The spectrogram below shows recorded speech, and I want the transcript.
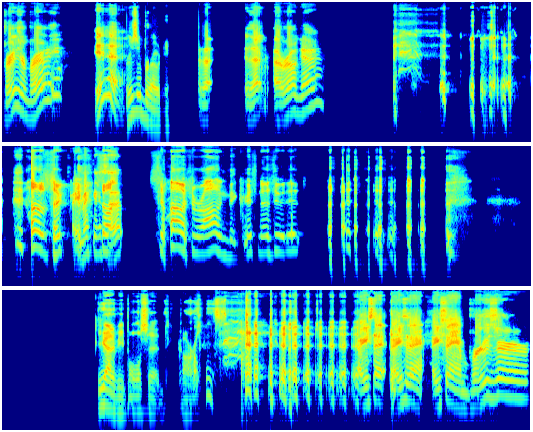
Bruiser Brody? Yeah. Bruiser Brody. Is that, is that a real guy? oh, so, Are you making this so, up? so I was wrong that Chris knows who it is. You got to be bullshit, Carl. Are you saying? Are you saying? Are you saying Bruiser?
